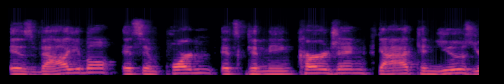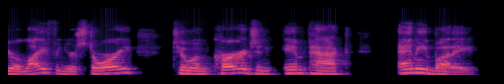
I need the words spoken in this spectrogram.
is valuable, it's important, it can be encouraging. God can use your life and your story to encourage and impact anybody.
